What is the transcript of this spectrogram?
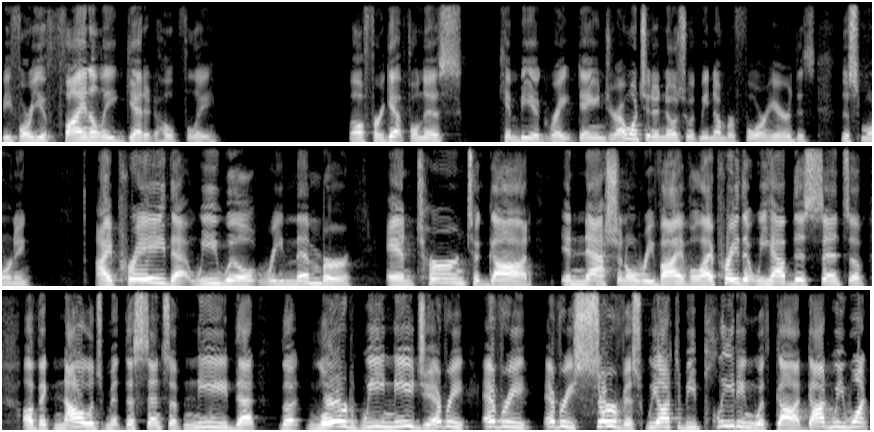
before you finally get it hopefully. Well, forgetfulness can be a great danger. I want you to notice with me number four here this, this morning. I pray that we will remember and turn to God in national revival. I pray that we have this sense of, of acknowledgement, this sense of need that the Lord, we need you. Every every every service we ought to be pleading with God. God, we want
